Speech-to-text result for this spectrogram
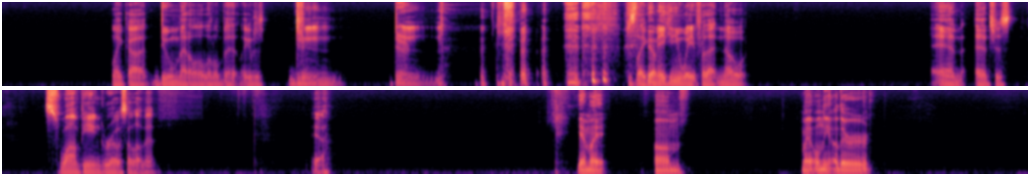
like uh doom metal a little bit. Like it just dun, dun. just like Yep. making you wait for that note. And it's just swampy and gross. I love it. Yeah. Yeah, my um my only other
